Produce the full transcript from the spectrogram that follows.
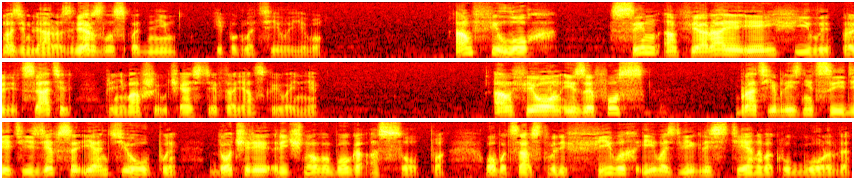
но земля разверзлась под ним и поглотила его. Амфилох, сын Амфиарая и Эрифилы, прорицатель, принимавший участие в Троянской войне. Амфион и Зефос — братья-близнецы, дети Зевса и Антиопы — дочери речного бога Асопа. Оба царствовали в Фивах и воздвигли стены вокруг города.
